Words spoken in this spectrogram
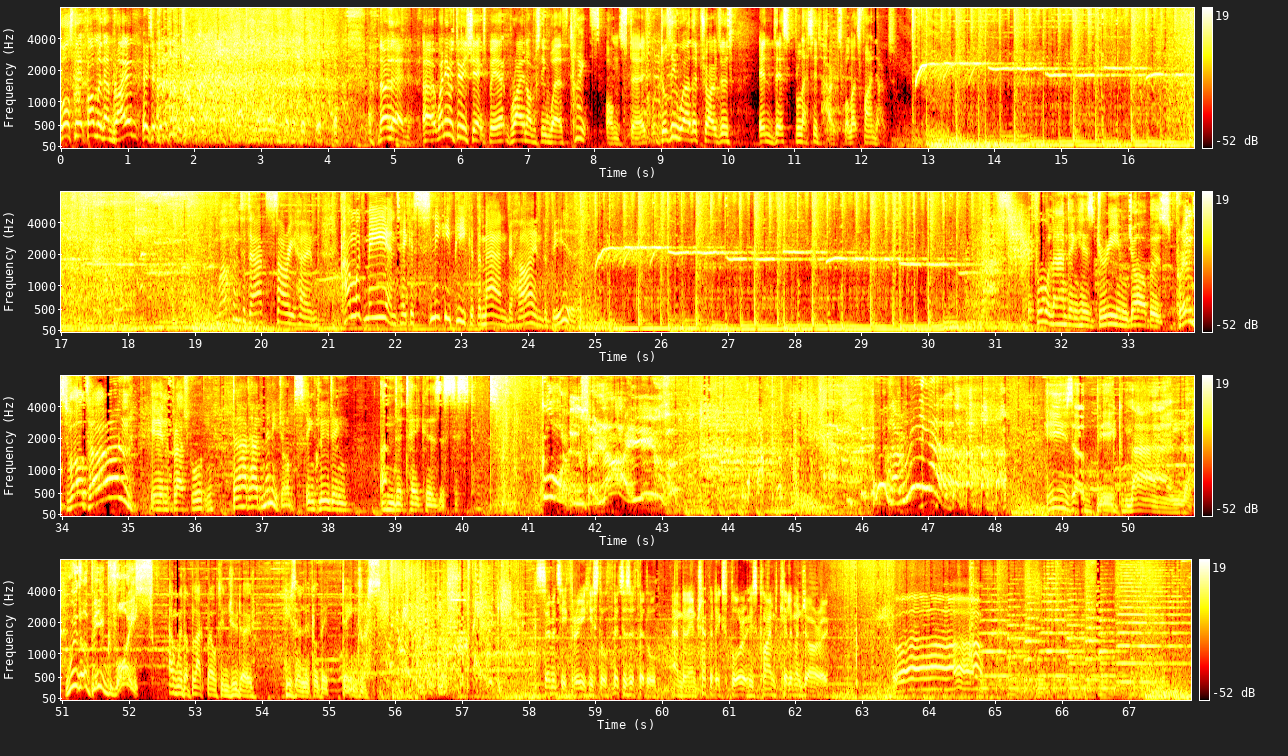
Close knit family then, Brian. Is it- Now then, uh, when he was doing Shakespeare, Brian obviously wears tights on stage, but does he wear the trousers in this blessed house? Well, let's find out. Welcome to Dad's Surrey home. Come with me and take a sneaky peek at the man behind the beard. Before landing his dream job as Prince Voltan in Flash Gordon, Dad had many jobs, including Undertaker's assistant. Gordon's alive! Oh, that really hurt! He's a big man with a big voice. And with a black belt in judo, he's a little bit dangerous. At 73, he's still fit as a fiddle and an intrepid explorer who's climbed Kilimanjaro.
